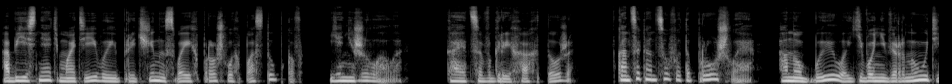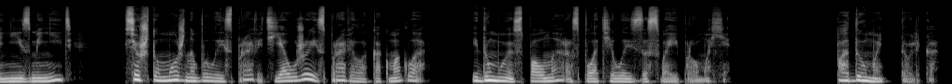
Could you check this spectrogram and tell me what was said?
Объяснять мотивы и причины своих прошлых поступков я не желала. Каяться в грехах тоже. В конце концов, это прошлое. Оно было, его не вернуть и не изменить. Все, что можно было исправить, я уже исправила как могла. И, думаю, сполна расплатилась за свои промахи. Подумать только.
